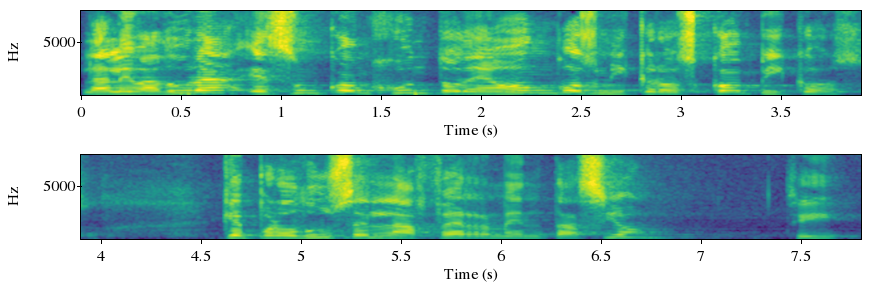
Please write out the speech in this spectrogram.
La levadura es un conjunto de hongos microscópicos que producen la fermentación. ¿Sí?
